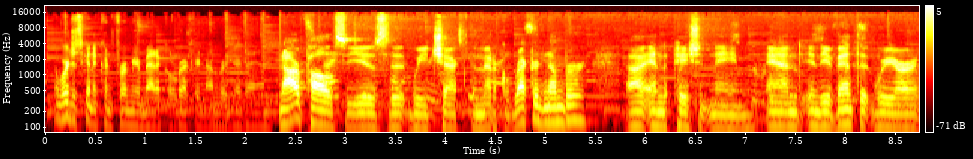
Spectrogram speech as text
and we're just going to confirm your medical record number here, Diane. And our policy is that we check the medical record number uh, and the patient name. And in the event that we are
